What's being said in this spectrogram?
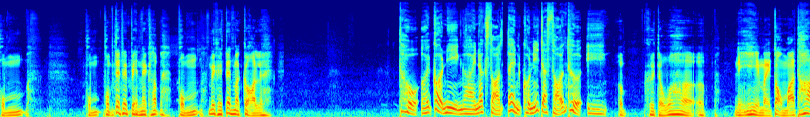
ผม ผมผมเต้นไม่เป็นนะครับ ผมไม่เคยเต้นมาก่อนเลย โถเอ้ยก็นี่ไงนักสอนเต้นคนนี้จะสอนเธอเอง เออคือแต่ว่าเออนี่ไม่ต้องมาท่า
